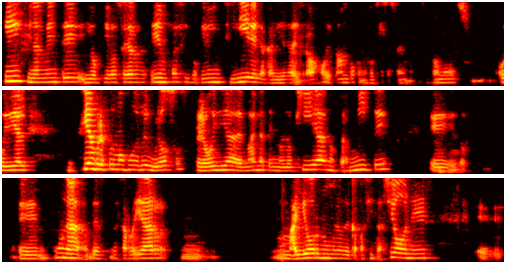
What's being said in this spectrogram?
Y finalmente yo quiero hacer énfasis o quiero incidir en la calidad del trabajo de campo que nosotros hacemos. Somos, hoy día siempre fuimos muy rigurosos, pero hoy día además la tecnología nos permite eh, eh, una, desarrollar mm, mayor número de capacitaciones, eh,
